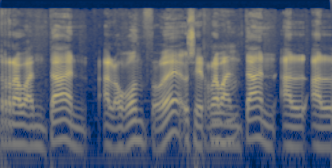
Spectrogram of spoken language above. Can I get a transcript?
rebentant a lo gonzo, eh? o sigui, rebentant el, el,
